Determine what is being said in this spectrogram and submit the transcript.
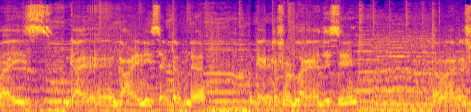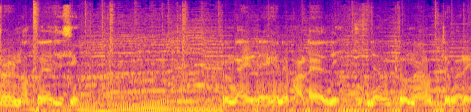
ভাইস গাড়ি নিছে একটা প্লেয়ার ওকে একটা শট লাগাই দিছি, তারপর একটা শটে নক করে দিছি। এবং গাড়িটা এখানে ফাটাই দিই যেন কেউ না উঠতে পারে।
